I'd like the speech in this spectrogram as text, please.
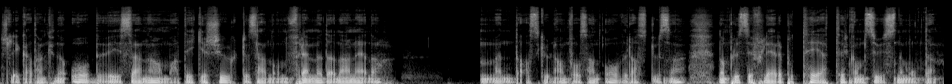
slik at han kunne overbevise henne om at det ikke skjulte seg noen fremmede der nede. Men da skulle han få seg en overraskelse, når plutselig flere poteter kom susende mot dem.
